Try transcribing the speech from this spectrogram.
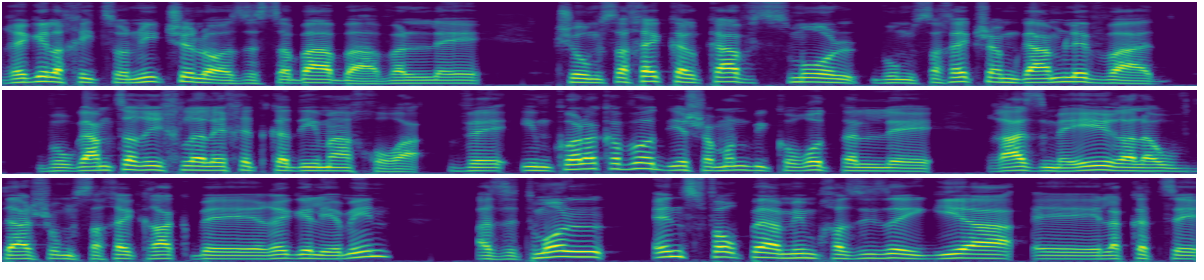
הרגל החיצונית שלו, אז זה סבבה, אבל uh, כשהוא משחק על קו שמאל, והוא משחק שם גם לבד, והוא גם צריך ללכת קדימה אחורה, ועם כל הכבוד, יש המון ביקורות על uh, רז מאיר, על העובדה שהוא משחק רק ברגל ימין, אז אתמול אין ספור פעמים חזיזה הגיע uh, לקצה,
